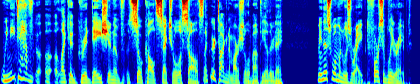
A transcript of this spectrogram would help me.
we need to have uh, uh, like a gradation of so-called sexual assaults, like we were talking to Marshall about the other day. I mean, this woman was raped, forcibly raped,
